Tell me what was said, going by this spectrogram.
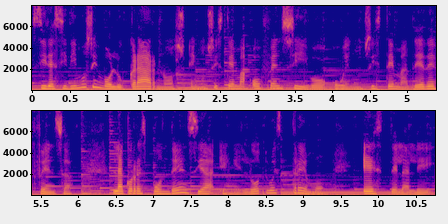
Si decidimos involucrarnos en un sistema ofensivo o en un sistema de defensa, la correspondencia en el otro extremo es de la ley.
